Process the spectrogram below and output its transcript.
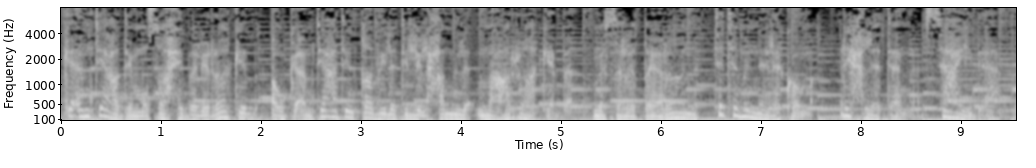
كأمتعة مصاحبة للراكب أو كأمتعة قابلة للحمل مع الراكب. مصر للطيران تتمنى لكم رحلة سعيدة.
